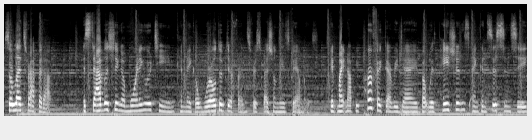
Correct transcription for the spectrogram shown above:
So let's wrap it up. Establishing a morning routine can make a world of difference for special needs families. It might not be perfect every day, but with patience and consistency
